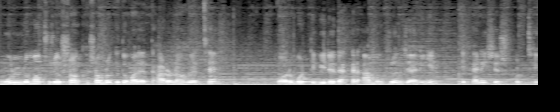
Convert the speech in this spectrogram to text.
মূল্যমান সূচক সংখ্যা সম্পর্কে তোমাদের ধারণা হয়েছে। পরবর্তী ভিডিও দেখার আমন্ত্রণ জানিয়ে এখানেই শেষ করছি।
